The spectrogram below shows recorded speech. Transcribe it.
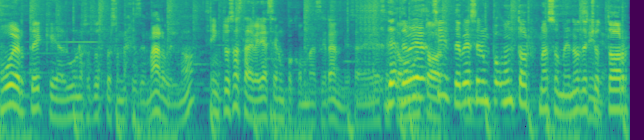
fuerte que algunos otros personajes de Marvel, ¿no? Sí, incluso hasta debería ser un poco más grande. o sea, debería ser De- como un debería, Thor. sí, debería ser un, un Thor, más o menos. De Sí. hecho, Thor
